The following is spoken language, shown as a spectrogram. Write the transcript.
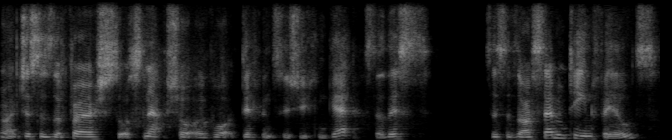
Right, just as the first sort of snapshot of what differences you can get. So this, this is our 17 fields.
